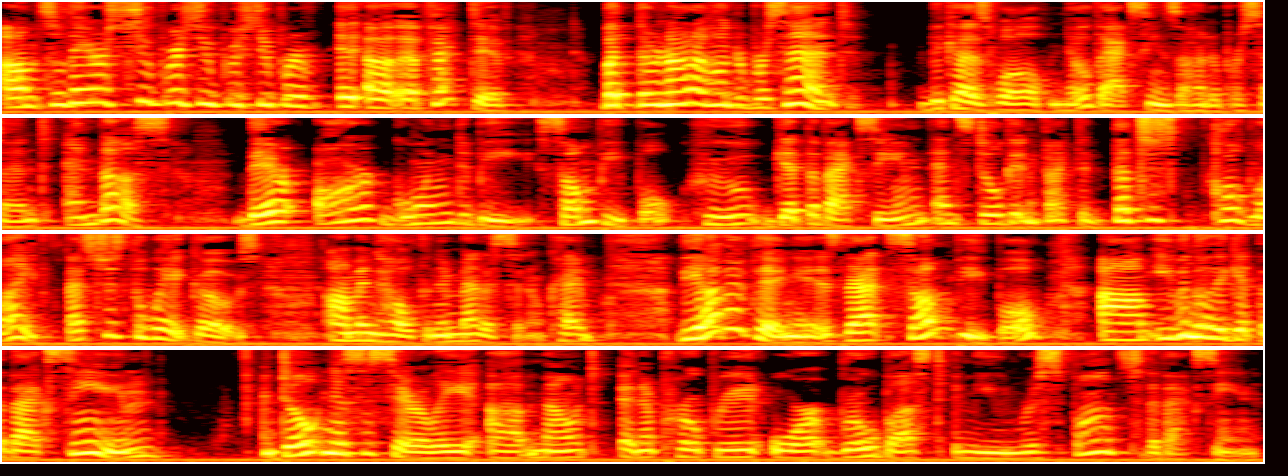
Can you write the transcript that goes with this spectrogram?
Um, so they are super, super, super uh, effective, but they're not 100% because, well, no vaccine's 100%. And thus, there are going to be some people who get the vaccine and still get infected. That's just called life. That's just the way it goes um, in health and in medicine, okay? The other thing is that some people, um, even though they get the vaccine, don't necessarily uh, mount an appropriate or robust immune response to the vaccine.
